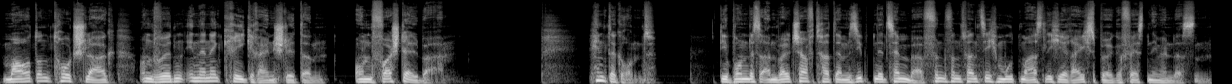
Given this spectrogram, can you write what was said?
Mord und Totschlag und würden in einen Krieg reinschlittern. Unvorstellbar. Hintergrund. Die Bundesanwaltschaft hatte am 7. Dezember 25 mutmaßliche Reichsbürger festnehmen lassen.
